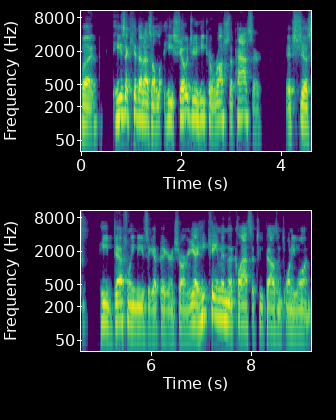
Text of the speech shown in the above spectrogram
but he's a kid that has a. He showed you he could rush the passer. It's just he definitely needs to get bigger and stronger. Yeah, he came in the class of 2021.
